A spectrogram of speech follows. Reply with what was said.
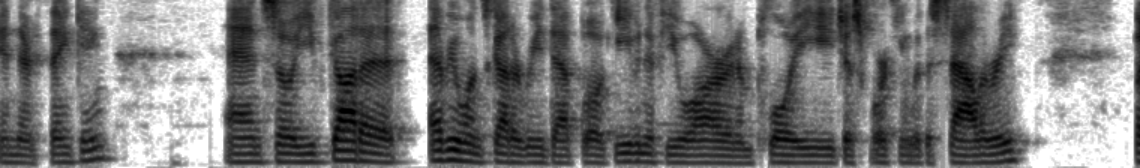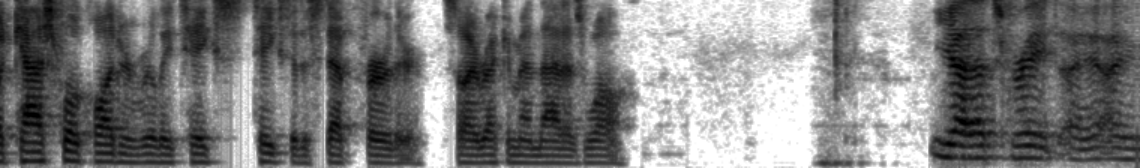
in their thinking. And so you've got to, everyone's got to read that book, even if you are an employee just working with a salary. But Cash Flow Quadrant really takes takes it a step further. So I recommend that as well. Yeah, that's great. I, I,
